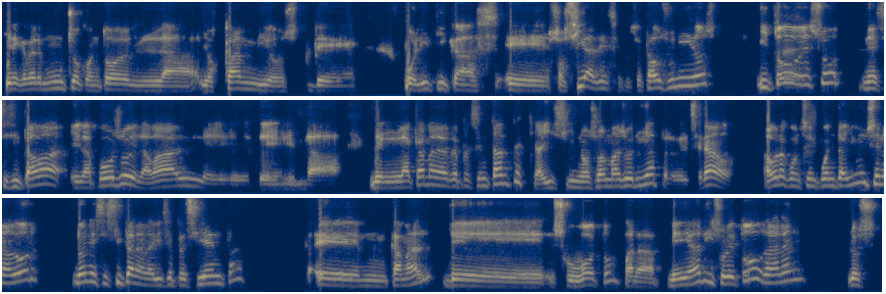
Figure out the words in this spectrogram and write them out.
tiene que ver mucho con todos los cambios de políticas eh, sociales en los Estados Unidos, y todo eso necesitaba el apoyo, el aval de, la, de la Cámara de Representantes, que ahí sí no son mayoría, pero del Senado. Ahora con 51 senadores no necesitan a la vicepresidenta eh, Kamal de su voto para mediar y sobre todo ganan los,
